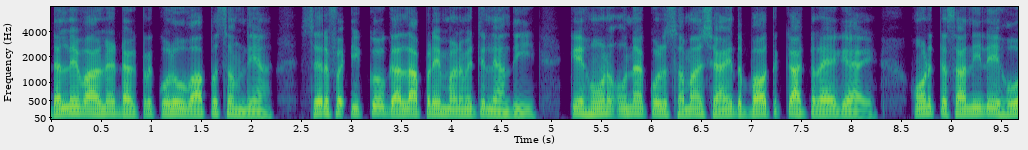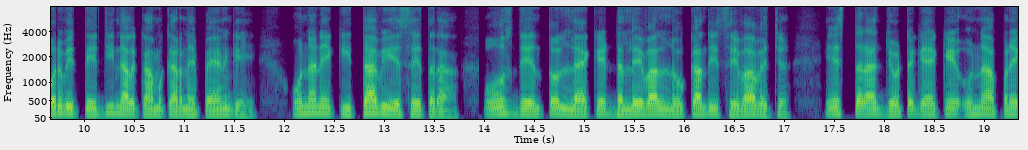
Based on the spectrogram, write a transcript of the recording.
ਡੱਲੇਵਾਲ ਨੇ ਡਾਕਟਰ ਕੋਲੋਂ ਵਾਪਸ ਆਉਂਦਿਆਂ ਸਿਰਫ ਇੱਕੋ ਗੱਲ ਆਪਣੇ ਮਨ ਵਿੱਚ ਲਿਆਂਦੀ ਕਿ ਹੁਣ ਉਹਨਾਂ ਕੋਲ ਸਮਾਂ ਸ਼ਾਇਦ ਬਹੁਤ ਘੱਟ ਰਹਿ ਗਿਆ ਹੈ ਹੁਣ ਕਿਸਾਨੀ ਲਈ ਹੋਰ ਵੀ ਤੇਜ਼ੀ ਨਾਲ ਕੰਮ ਕਰਨੇ ਪੈਣਗੇ। ਉਹਨਾਂ ਨੇ ਕੀਤਾ ਵੀ ਇਸੇ ਤਰ੍ਹਾਂ। ਉਸ ਦਿਨ ਤੋਂ ਲੈ ਕੇ ਡੱਲੇਵਾਲ ਲੋਕਾਂ ਦੀ ਸੇਵਾ ਵਿੱਚ ਇਸ ਤਰ੍ਹਾਂ ਜੁਟ ਗਏ ਕਿ ਉਹਨਾਂ ਆਪਣੇ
